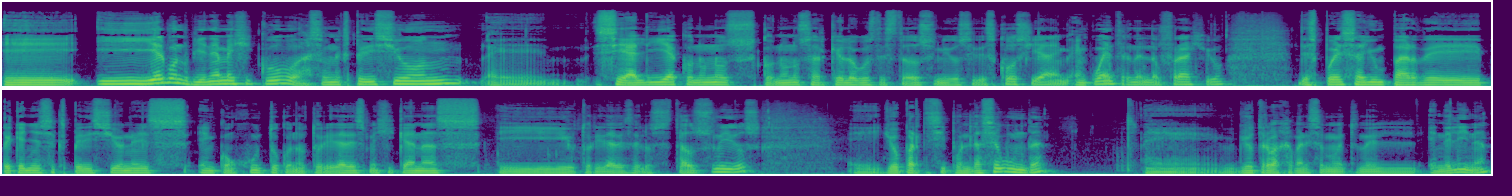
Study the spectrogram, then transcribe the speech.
Eh, y él, bueno, viene a México, hace una expedición, eh, se alía con unos, con unos arqueólogos de Estados Unidos y de Escocia, encuentran el naufragio. Después hay un par de pequeñas expediciones en conjunto con autoridades mexicanas y autoridades de los Estados Unidos. Eh, yo participo en la segunda. yo trabajaba en ese momento en el, en el INA.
